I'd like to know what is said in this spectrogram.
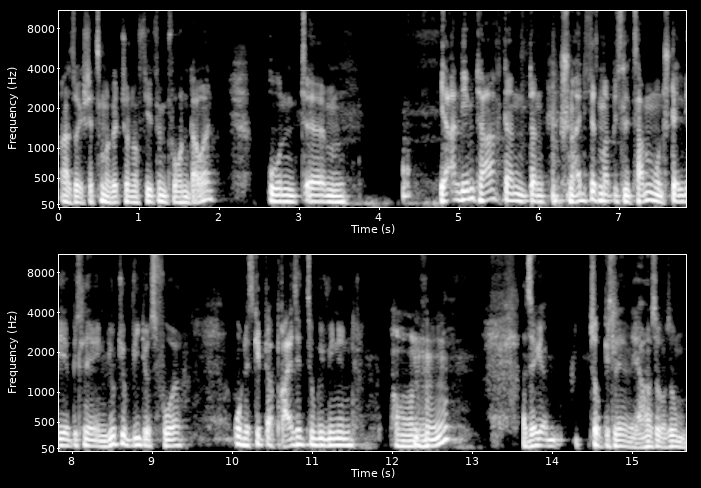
Also ich schätze mal, wird schon noch vier, fünf Wochen dauern. Und ähm, Ja, an dem Tag, dann, dann schneide ich das mal ein bisschen zusammen und stelle dir ein bisschen in YouTube-Videos vor. Und es gibt auch Preise zu gewinnen. Und mhm. Also so ein bisschen, ja, so, so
